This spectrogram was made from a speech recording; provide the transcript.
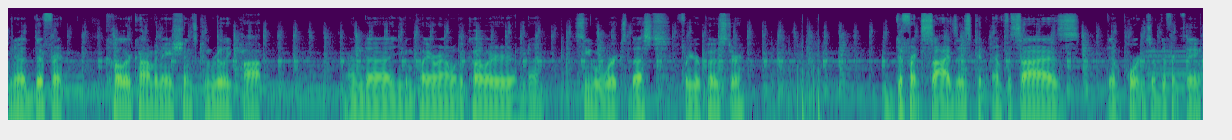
You know, different color combinations can really pop, and uh, you can play around with the color and uh, see what works best for your poster. Different sizes can emphasize the importance of different things.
